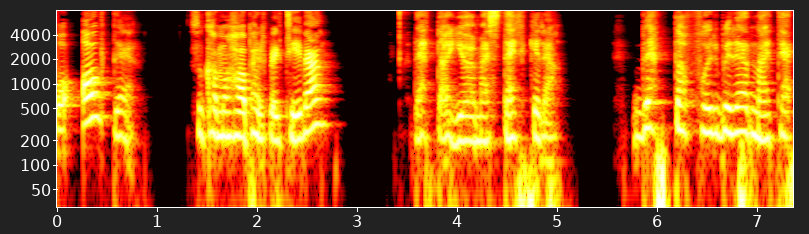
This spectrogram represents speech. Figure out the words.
Og alltid så kan man ha perspektivet dette gjør meg sterkere. Dette forbereder meg til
